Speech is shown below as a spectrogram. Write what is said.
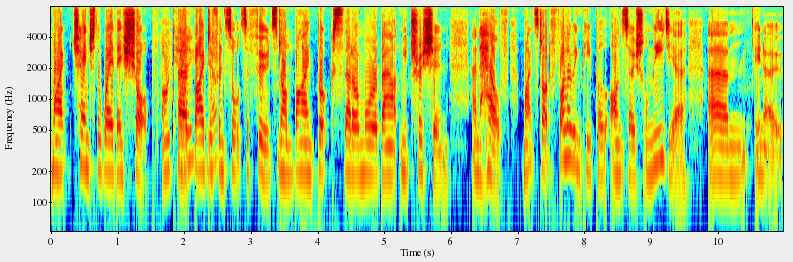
might change the way they shop, Mm. Okay, uh, buy yep. different sorts of food, start buying books that are more about nutrition and health, might start following people on social media. Um, you know,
